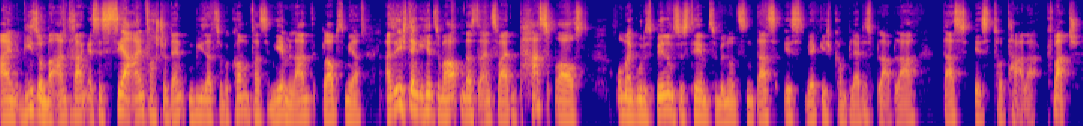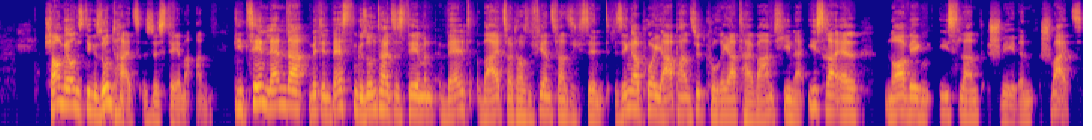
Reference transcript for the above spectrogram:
ein Visum beantragen. Es ist sehr einfach, Studentenvisa zu bekommen, fast in jedem Land, glaub's mir. Also ich denke hier zu behaupten, dass du einen zweiten Pass brauchst, um ein gutes Bildungssystem zu benutzen, das ist wirklich komplettes Blabla. Das ist totaler Quatsch. Schauen wir uns die Gesundheitssysteme an. Die zehn Länder mit den besten Gesundheitssystemen weltweit 2024 sind Singapur, Japan, Südkorea, Taiwan, China, Israel, Norwegen, Island, Schweden, Schweiz.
